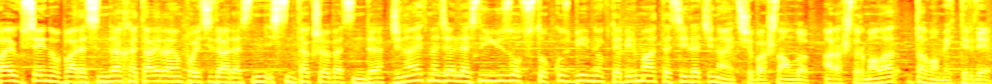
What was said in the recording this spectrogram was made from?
Faiq Hüseynov barəsində Xətai rayon polis idarəsinin istintaq şöbəsində Cinayət Məcəlləsinin 139 1.1 maddəsi ilə cinayət işi başlanılıb. Araşdırmalar davam etdirilir.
